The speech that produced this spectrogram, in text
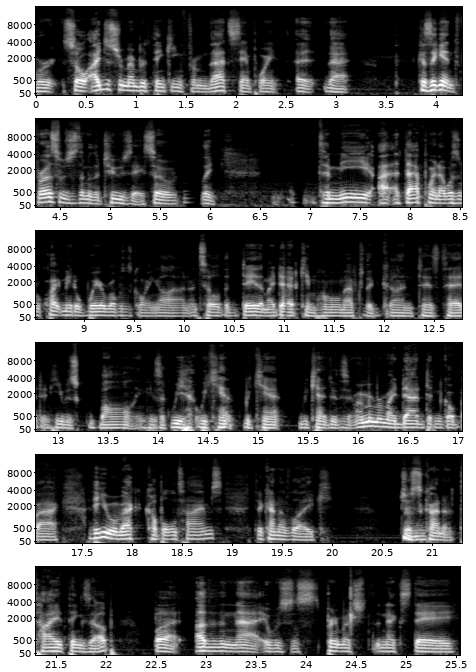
were so I just remember thinking from that standpoint uh, that because again for us it was just another Tuesday. So like to me I, at that point I wasn't quite made aware what was going on until the day that my dad came home after the gun to his head and he was bawling. He's like, "We we can't we can't we can't do this." I remember my dad didn't go back. I think he went back a couple of times to kind of like just kind of tie things up. But other than that, it was just pretty much the next day.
